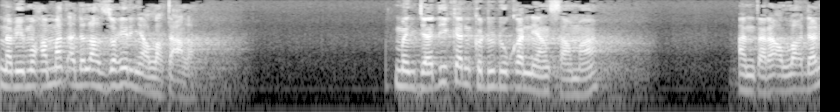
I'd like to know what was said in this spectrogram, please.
Nabi Muhammad adalah zahirnya Allah Ta'ala. Menjadikan kedudukan yang sama antara Allah dan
